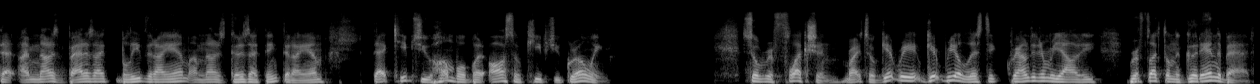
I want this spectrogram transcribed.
that i'm not as bad as i believe that i am i'm not as good as i think that i am that keeps you humble but also keeps you growing. So reflection right? So get re- get realistic grounded in reality reflect on the good and the bad.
